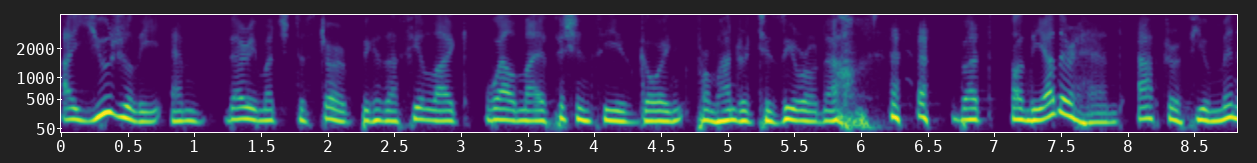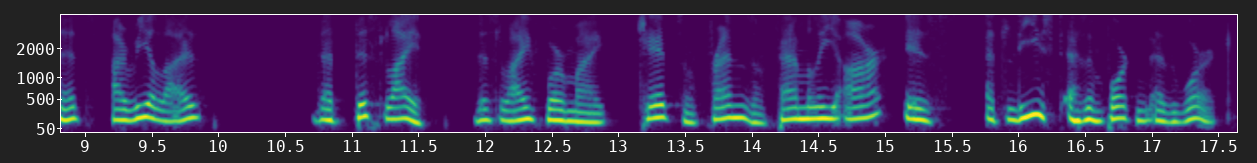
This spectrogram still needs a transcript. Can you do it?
I usually am very much disturbed because I feel like, well, my efficiency is going from 100 to zero now. but on the other hand, after a few minutes, I realize that this life this life where my kids or friends or family are is at least as important as work.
